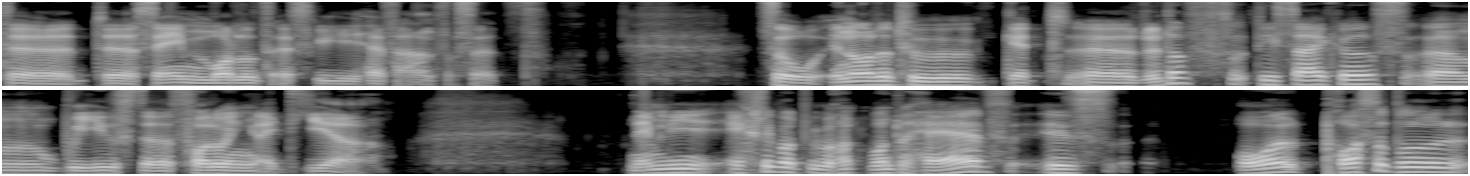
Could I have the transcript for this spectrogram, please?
the, the same models as we have answer sets. So in order to get uh, rid of these cycles, um, we use the following idea. Namely, actually what we want to have is all possible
